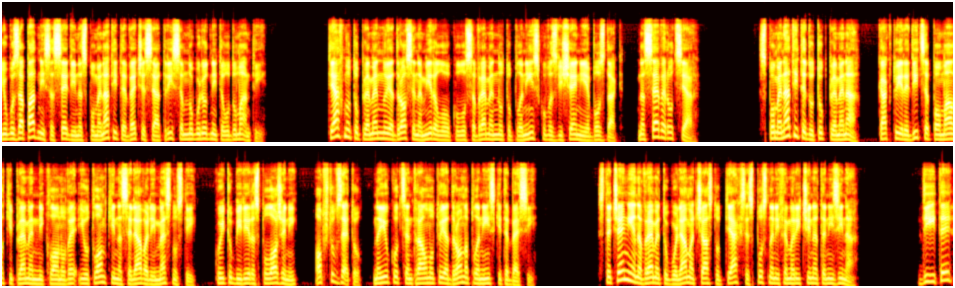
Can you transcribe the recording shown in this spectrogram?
югозападни съседи на споменатите вече сеатри са многолюдните одоманти. Тяхното племенно ядро се намирало около съвременното планинско възвишение Боздак, на север от Сяр. Споменатите до тук племена, както и редица по-малки племенни клонове и отломки населявали местности, които били разположени, общо взето, на юг от централното ядро на планинските беси. С течение на времето голяма част от тях се спуснали в емаричината низина. Диите,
